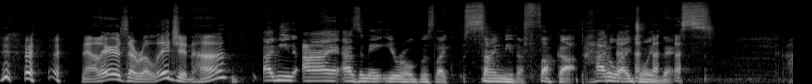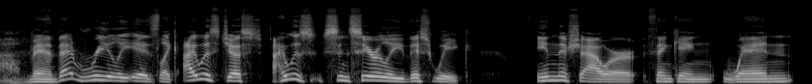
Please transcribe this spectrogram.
now there's a religion, huh? I mean, I, as an eight year old, was like, sign me the fuck up. How do I join this? Oh, man, that really is like I was just I was sincerely this week in the shower thinking when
